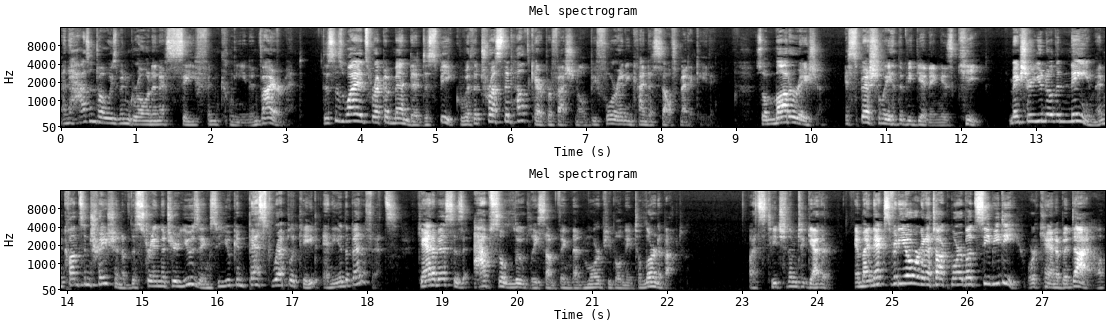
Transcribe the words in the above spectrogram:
and hasn't always been grown in a safe and clean environment. This is why it's recommended to speak with a trusted healthcare professional before any kind of self-medicating. So moderation, especially at the beginning, is key. Make sure you know the name and concentration of the strain that you're using so you can best replicate any of the benefits. Cannabis is absolutely something that more people need to learn about. Let's teach them together. In my next video, we're going to talk more about CBD, or cannabidiol,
